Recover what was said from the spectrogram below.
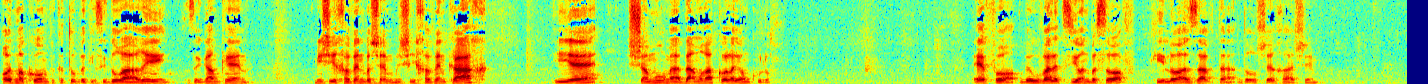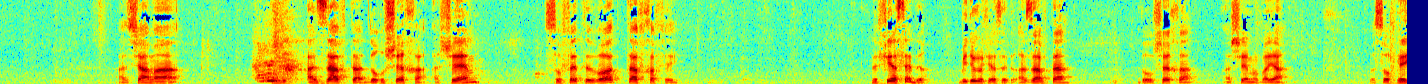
עוד מקום, וכתוב בסידור הארי, זה גם כן, מי שיכוון בשם, מי שיכוון כך, יהיה שמור מאדם רע כל היום כולו. איפה? בהובא לציון בסוף, כי לא עזבת דורשך השם. אז שמה, עזבת דורשך השם, סופי תיבות תכ"ה. לפי הסדר. בדיוק לפי הסדר. עזבת, דורשך, השם הוויה. בסוף ה'.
